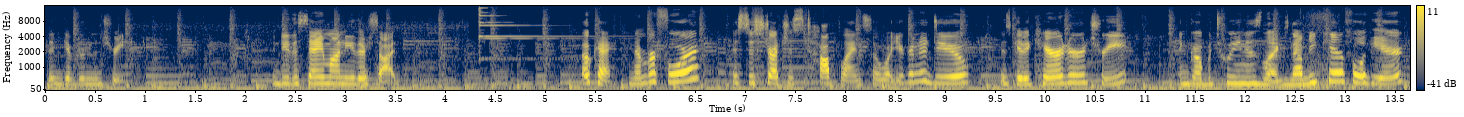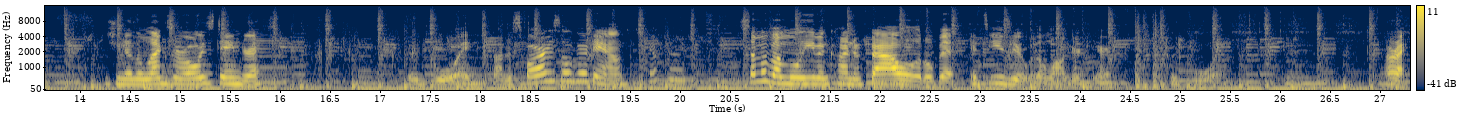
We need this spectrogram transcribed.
then give them the treat. And do the same on either side. Okay, number four is to stretch his top line. So what you're gonna do is get a carrot or a treat and go between his legs. Now be careful here, because you know the legs are always dangerous. Good boy. About as far as they'll go down. Some of them will even kind of bow a little bit. It's easier with a longer carrot. Good boy. All right,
